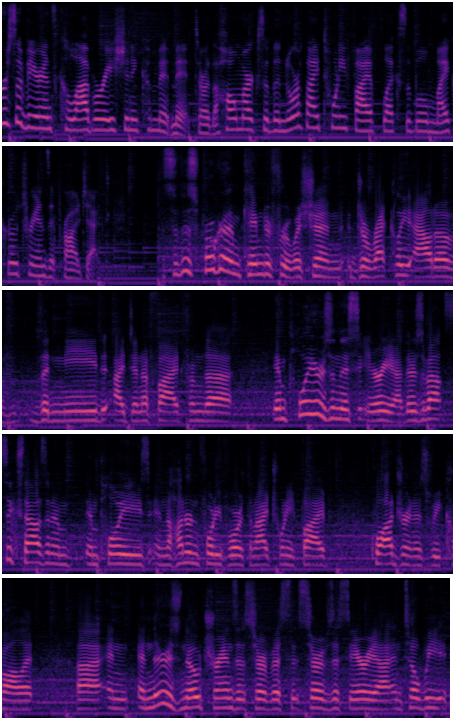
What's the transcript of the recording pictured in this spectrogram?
Perseverance, collaboration, and commitment are the hallmarks of the North I-25 Flexible Microtransit Project. So this program came to fruition directly out of the need identified from the employers in this area. There's about 6,000 em employees in the 144th and I-25 quadrant, as we call it, uh, and, and there is no transit service that serves this area until we,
